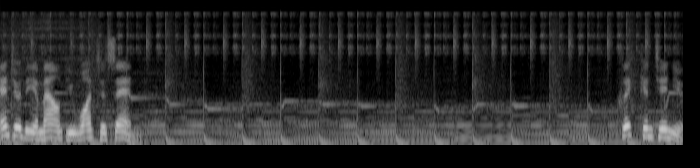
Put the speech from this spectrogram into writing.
Enter the amount you want to send. Click Continue.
